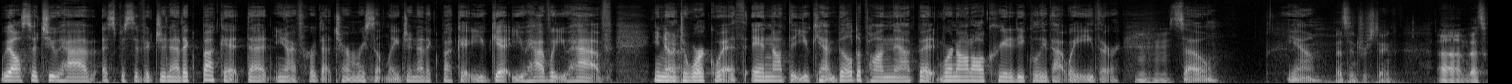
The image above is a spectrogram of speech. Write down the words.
we also too have a specific genetic bucket that you know i've heard that term recently genetic bucket you get you have what you have you know yeah. to work with and not that you can't build upon that but we're not all created equally that way either mm-hmm. so yeah that's interesting um, that's a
